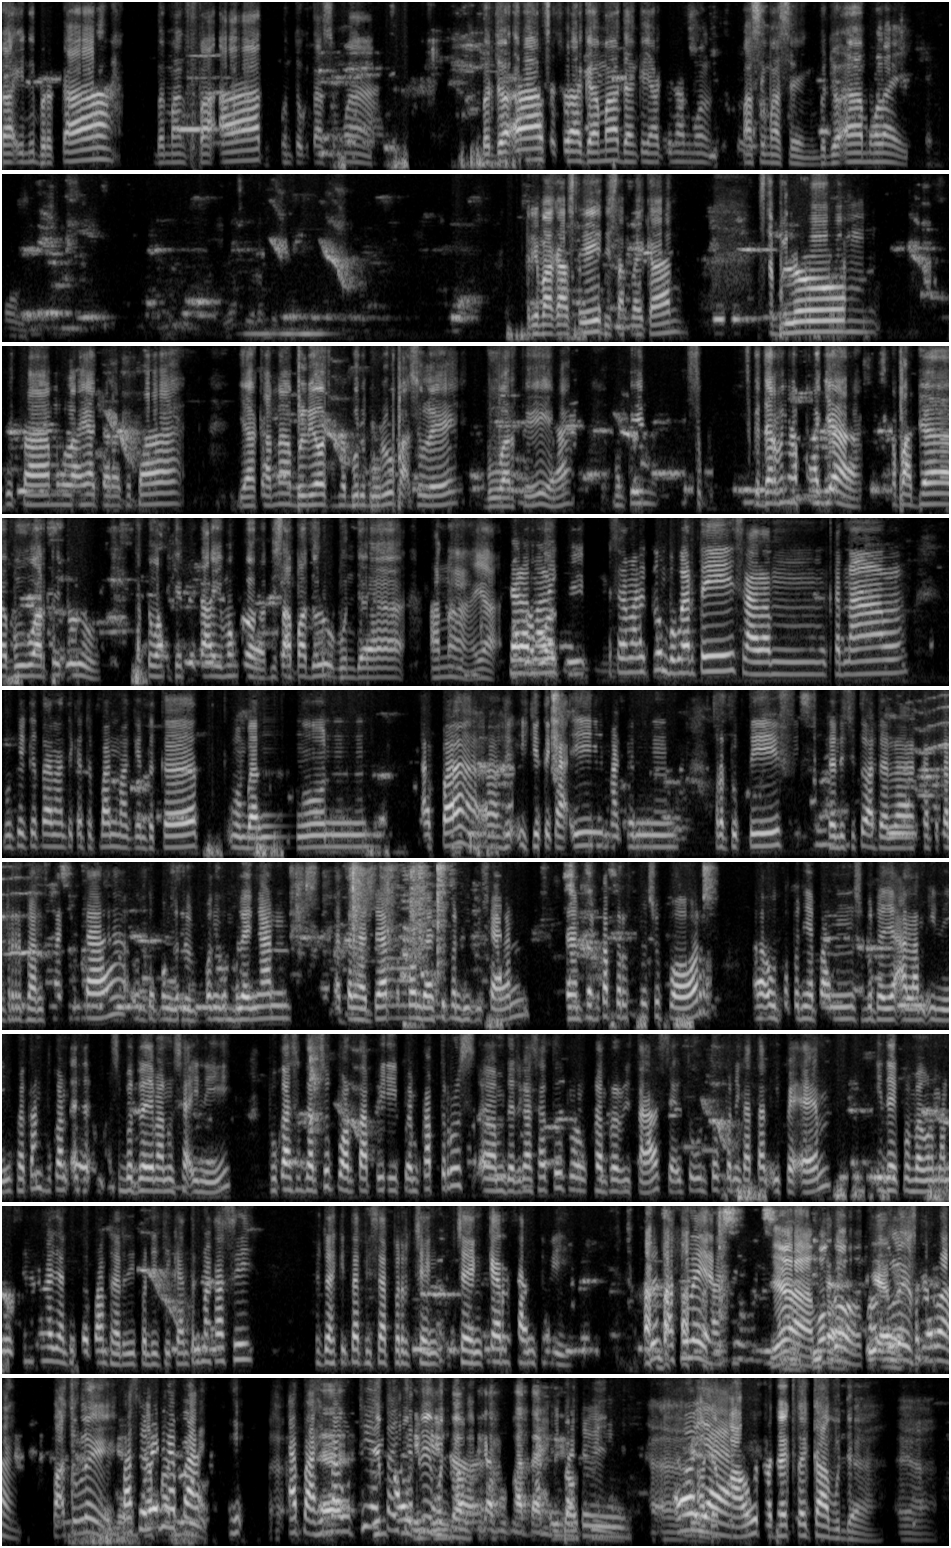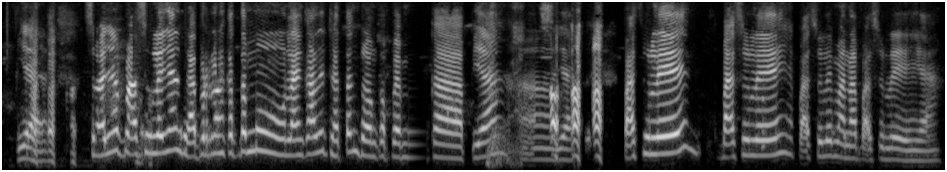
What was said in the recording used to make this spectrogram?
Semoga ini berkah, bermanfaat untuk kita semua. Berdoa sesuai agama dan keyakinan masing-masing. Berdoa mulai. Terima kasih disampaikan. Sebelum kita mulai acara kita, ya karena beliau sudah buru-buru Pak Sule, Bu Warti ya, mungkin sekedar menyapa aja kepada Bu Warti dulu, Ketua KPKI. Monggo disapa dulu Bunda Ana ya. Assalamualaikum. Assalamualaikum Bu Warti, salam kenal. Mungkin kita nanti ke depan makin dekat membangun apa uh, eh, IGTKI makin produktif dan di situ adalah kader bangsa kita untuk pengembelengan terhadap fondasi pendidikan dan Pemkap terus mensupport uh, untuk penyiapan sumber daya alam ini bahkan bukan eh, sumber daya manusia ini bukan sekedar support tapi Pemkap terus uh, menjadikan satu program prioritas yaitu untuk peningkatan IPM indeks pembangunan manusia yang ditopang dari pendidikan. Terima kasih sudah kita bisa berjengker santuy. Dan Pak Sule ya? Ya, monggo Pak ya, Sule sekarang. Pak Sule. Pak Sule ini apa? Apa Himaudi atau Himaudi Bunda? Kabupaten Himaudi. Oh ya. Ada PAUD, ada TK Bunda. Ya. Ya, soalnya Pak Sule-nya nggak pernah ketemu. Lain kali datang dong ke Pemkap ya. Uh, ya. Pak Sule, Pak Sule, Pak Sule mana Pak Sule ya?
